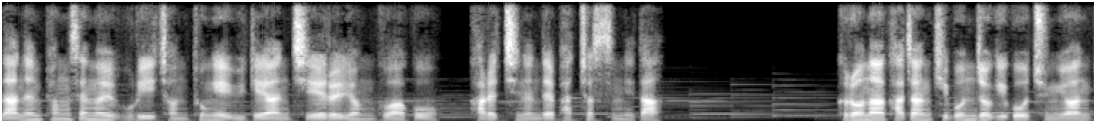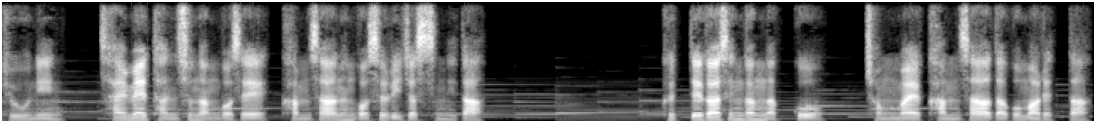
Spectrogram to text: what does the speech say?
나는 평생을 우리 전통의 위대한 지혜를 연구하고 가르치는 데 바쳤습니다. 그러나 가장 기본적이고 중요한 교훈인 삶의 단순한 것에 감사하는 것을 잊었습니다. 그때가 생각났고 정말 감사하다고 말했다.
